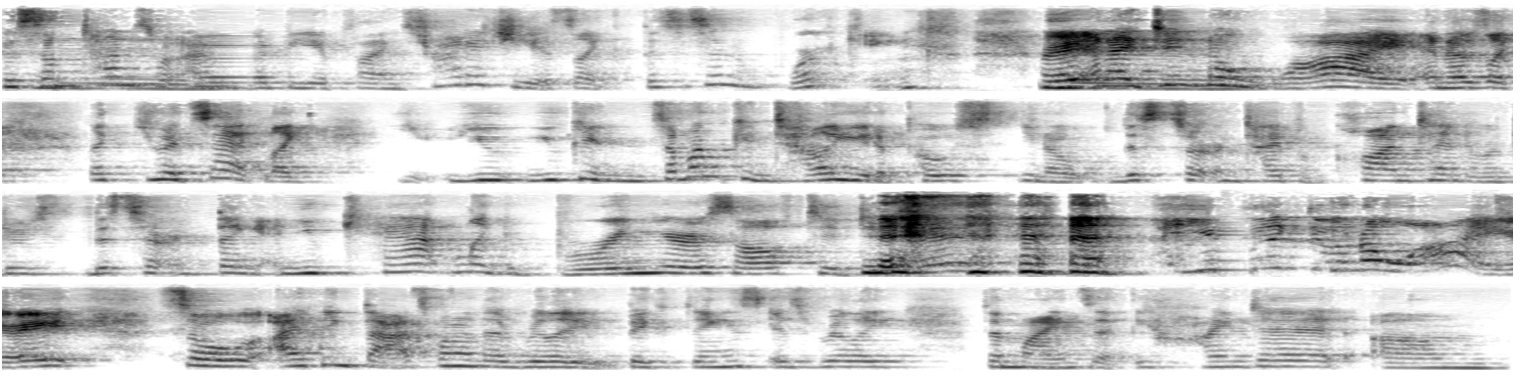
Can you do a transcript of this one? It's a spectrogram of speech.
because sometimes mm. when I mm. would be applying strategy, it's like this isn't working, right? Mm. And I didn't know mm. why. And I was like, like you had said, like you you can someone can tell you to post, you know, this certain type of content or do this certain thing, and you can't like bring yourself to do it. and you like don't know why, right? So I think that's one of the really big things is really the mindset behind it. Um,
